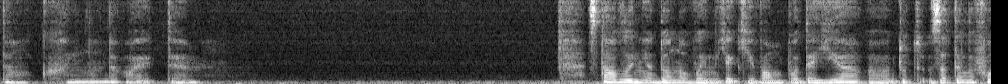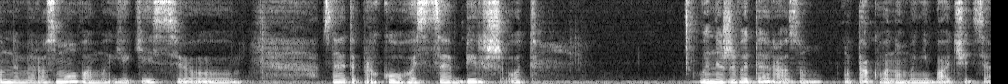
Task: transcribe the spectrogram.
Так, ну давайте. Ставлення до новин, які вам подає. е, Тут за телефонними розмовами якісь, е, знаєте, про когось це більш от ви не живете разом, отак воно мені бачиться.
